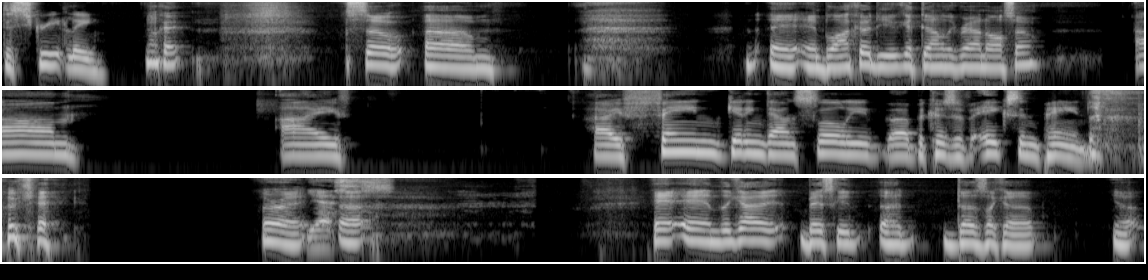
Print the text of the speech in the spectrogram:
discreetly. Okay. So, um, and and Blanco, do you get down on the ground also? Um, I I feign getting down slowly uh, because of aches and pains. okay. All right. Yes. Uh, and, and the guy basically uh, does like a you know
